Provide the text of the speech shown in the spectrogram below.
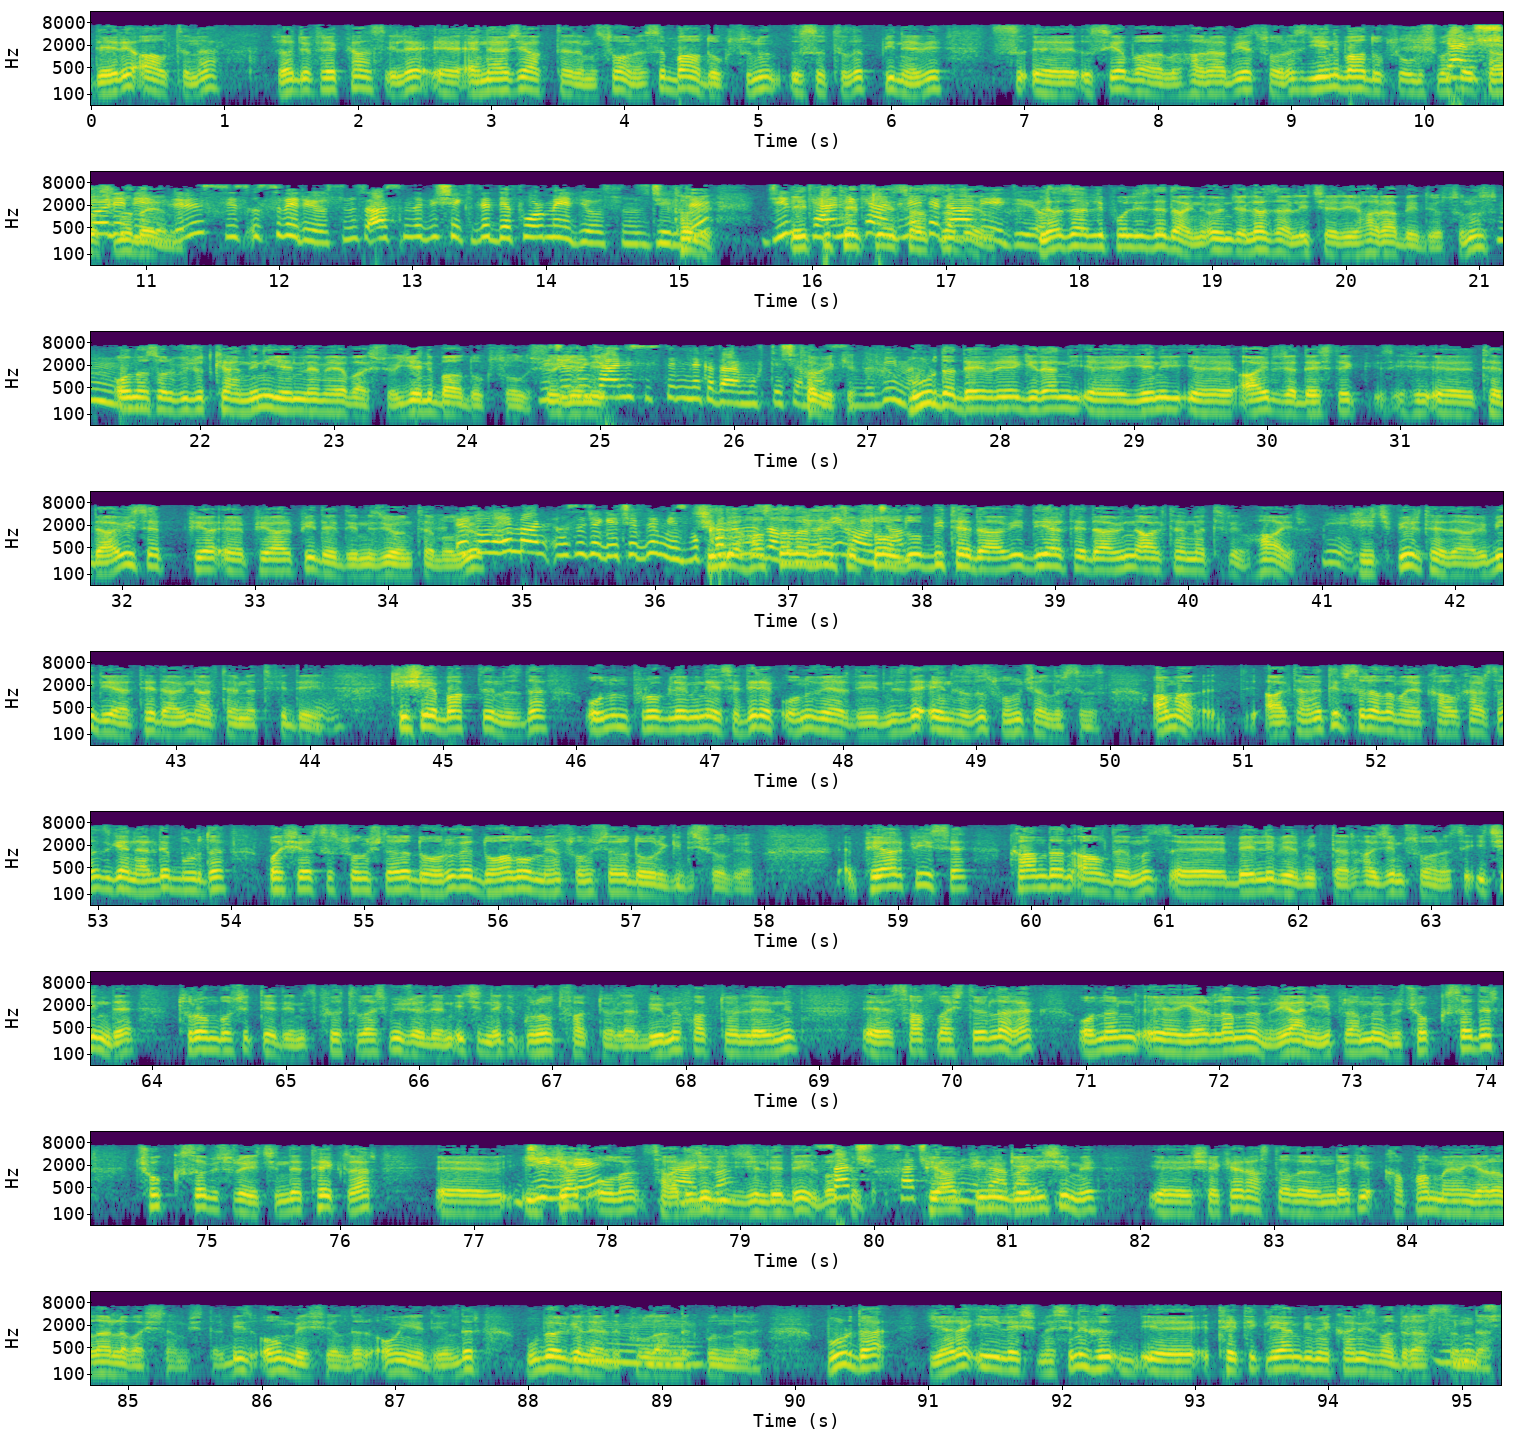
deri altına radyo frekans ile e, enerji aktarımı sonrası bağ dokusunun ısıtılıp bir nevi e, ısıya bağlı harabiyet sonrası yeni bağ dokusu oluşması Yani esasına şöyle dayanıyor. diyebiliriz. Siz ısı veriyorsunuz. Aslında bir şekilde deforme ediyorsunuz cildi. Tabii. Cilt Etki kendi kendine tedavi dayanıyor. ediyor. Lazer lipolizde de aynı. Önce lazerli içeriği harap ediyorsunuz. Hmm. Ondan sonra vücut kendini yenilemeye başlıyor. Yeni bağ dokusu oluşuyor. Vücudun yeni... kendi sistemi ne kadar muhteşem Tabii ki. aslında değil mi? Burada devreye giren e, yeni e, ayrıca destek e, tedavi ise P- e, PRP dediğimiz yöntem oluyor. Evet onu hemen hızlıca geçebilir miyiz? Bu Şimdi kanınız hastaların alınıyor en değil mi çok hocam? sorduğu bir tedavi diğer tedavinin alternatifi mi? Hayır. Değil. Hiçbir tedavi bir diğer tedavinin alternatifi değil. Kişiye baktığınızda onun problemi neyse direkt onu verdiğinizde en hızlı sonuç alırsınız. Ama alternatif sıralamaya kalkarsanız genelde burada başarısız sonuçlara doğru ve doğal olmayan sonuçlara doğru gidiş oluyor. PRP ise kandan aldığımız e, belli bir miktar hacim sonrası içinde trombosit dediğimiz pıhtılaşma hücrelerinin içindeki growth faktörler, büyüme faktörlerinin e, saflaştırılarak onların e, yarılanma ömrü yani yıpranma ömrü çok kısadır. Çok kısa bir süre içinde tekrar e, ihtiyaç olan sadece galiba. cilde değil. Bakın Saç- saç bölümüne PRP'nin gelişimi e, şeker hastalarındaki kapanmayan yaralarla başlamıştır. Biz 15 yıldır, 17 yıldır bu bölgelerde Hmm. kullandık bunları. Burada yara iyileşmesini hı- e, tetikleyen bir mekanizmadır aslında. İlginç.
